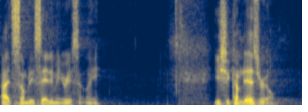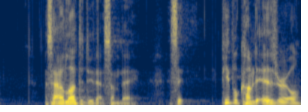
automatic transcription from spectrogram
I had somebody say to me recently, You should come to Israel. I said, I would love to do that someday. He said, people come to Israel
